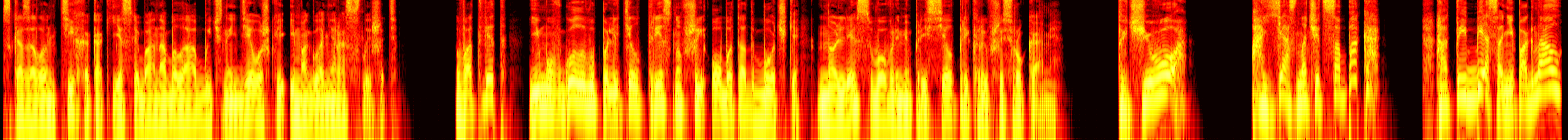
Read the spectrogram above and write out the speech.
сказал он тихо, как если бы она была обычной девушкой и могла не расслышать. В ответ ему в голову полетел треснувший обод от бочки, но лес вовремя присел, прикрывшись руками. «Ты чего? А я, значит, собака? А ты беса не погнал?»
